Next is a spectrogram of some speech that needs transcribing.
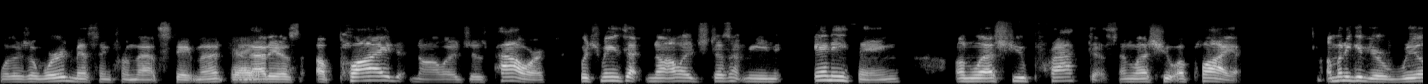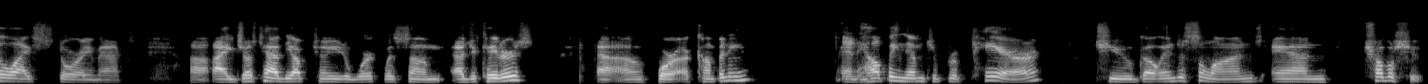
Well, there's a word missing from that statement, Right. and that is applied knowledge is power, which means that knowledge doesn't mean anything unless you practice, unless you apply it. I'm going to give you a real life story, Max. Uh, I just had the opportunity to work with some educators uh, for a company and helping them to prepare to go into salons and troubleshoot.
